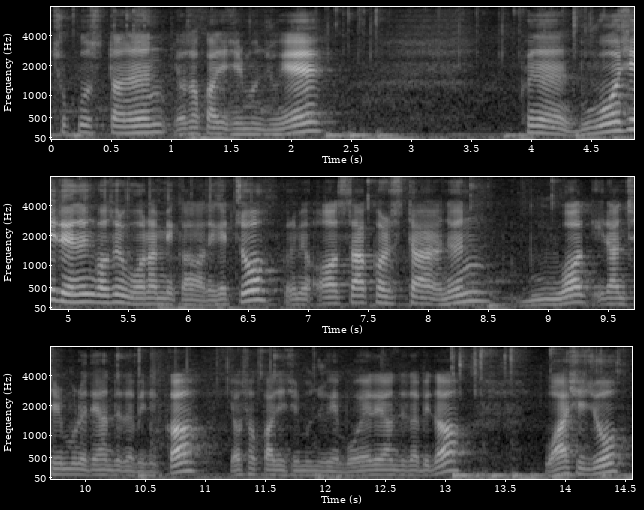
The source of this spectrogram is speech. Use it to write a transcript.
축구 스타는 여섯 가지 질문 중에 그는 무엇이 되는 것을 원합니까? 되겠죠? 그러면 a soccer star는 무엇이란 질문에 대한 대답이니까 여섯 가지 질문 중에 뭐에 대한 대답이다? what이죠?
